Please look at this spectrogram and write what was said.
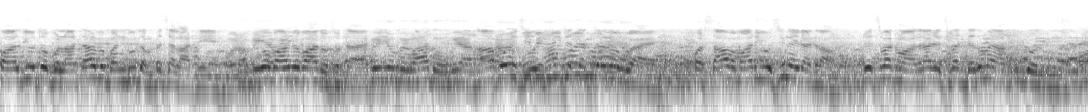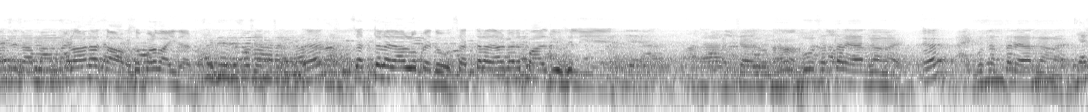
पाल दियो तो बुलाता है और वो बंदूक हम पे चलाते हैं। दो बार विवाद हो चुका है। जो विवाद हो गया हाँ वो इसी बिजली के चक्कर में हुआ है। और साहब हमारी उसी नहीं रख रहा। रिश्वत मांग रहा रिश्वत दे दो मैं आपको बोल दूँगा। फलाना साहब सुपरवाइजर। सत्तर हज़ार रुपये दो सत्तर हज़ार मैंने पाल दी उसे लिए हैं। हैं अच्छा वो- वो सत्तर हज़ार कहाँ है? वो सत्तर हज़ार कहाँ है।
